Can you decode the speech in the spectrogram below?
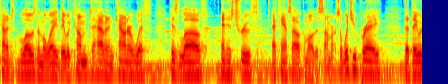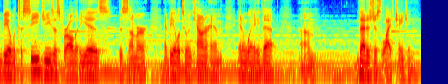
kind of just blows them away. They would come to have an encounter with his love and his truth at Camp Siokamo this summer. So would you pray that they would be able to see Jesus for all that he is this summer and be able to encounter him in a way that um, that is just life changing?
